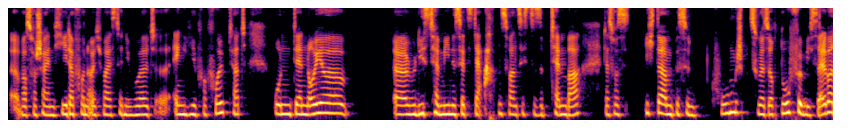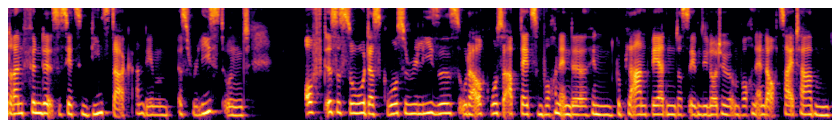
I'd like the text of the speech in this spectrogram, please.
äh, was wahrscheinlich jeder von euch weiß, der New World äh, eng hier verfolgt hat. Und der neue äh, Release-Termin ist jetzt der 28. September. Das, was ich da ein bisschen komisch beziehungsweise auch doof für mich selber dran finde, ist es jetzt ein Dienstag, an dem es released und oft ist es so, dass große Releases oder auch große Updates zum Wochenende hin geplant werden, dass eben die Leute am Wochenende auch Zeit haben. Und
